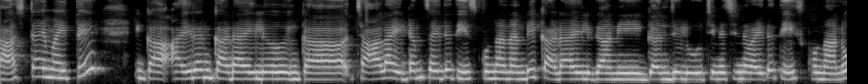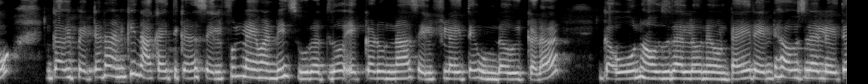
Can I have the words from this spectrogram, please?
లాస్ట్ టైం అయితే ఇంకా ఐరన్ కడాయిలు ఇంకా చాలా ఐటమ్స్ అయితే తీసుకున్నానండి. కడాయిలు కానీ గంజులు చిన్న చిన్నవి అయితే తీసుకున్నాను. ఇంకా అవి పెట్టడానికి నాకైతే ఇక్కడ సెల్ఫులు లేవండి. సూరత్లో ఎక్కడున్నా సెల్ఫ్లు అయితే ఉండవు ఇక్కడ. ఇంకా ఓన్ హౌస్లలోనే ఉంటాయి. రెంట్ హౌస్లలో అయితే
